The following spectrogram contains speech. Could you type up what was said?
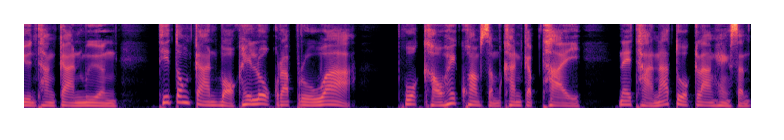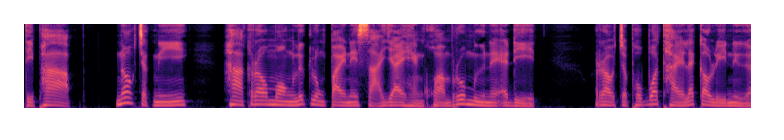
ยืนทางการเมือง ที่ต้องการบอกให้โลกรับรู้ว่า พวกเขาให้ความสำคัญกับไทย ในฐานะตัวกลางแห่งสันติภาพ นอกจากนี้ หากเรามองลึกลงไปในสายใยแห่งความร่วมมือในอดีต เราจะพบว่าไทยและเกาหลีเหนือ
